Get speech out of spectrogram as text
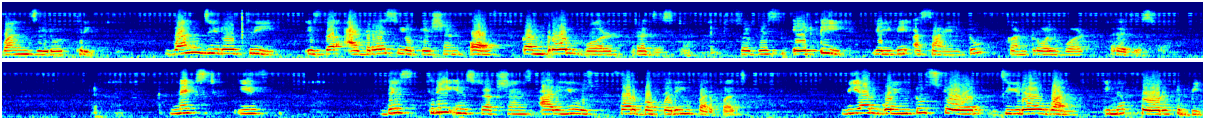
103. 103 is the address location of control word register. So this 80 will be assigned to control word register. Next is these three instructions are used for buffering purpose we are going to store 01 in a port B.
